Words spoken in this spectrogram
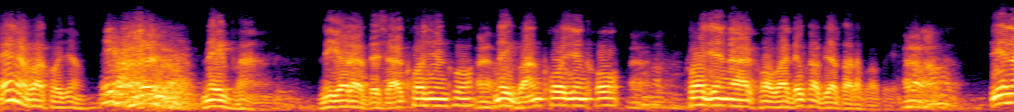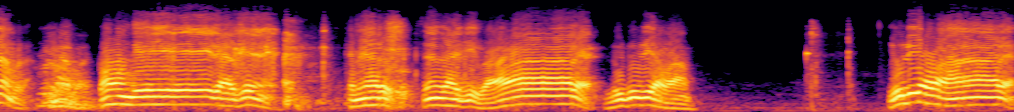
အဲ့ဒါဘာခေါ်ကြအောင်နိဗ္ဗာန်နိဗ္ဗာန်နိရောဓသစ္စာခေါ်ခြင်းခေါ်ဟုတ်နိဗ္ဗာန်ခေါ်ခြင်းခေါ်ဟုတ်ခေါ်ခြင်းနာခေါ်ပါဒုက္ခပြတ်သွားတာပါပဲဟုတ်ပါဘူးပြင်းနာမလားဟုတ်ပါဘူးကောင်းပြီဒါဖြင့်ခင်ဗျားတို့စဉ်းစားကြည့်ပါတဲ့လူတုတယောက်ဟာလူတယောက်ဟာတဲ့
